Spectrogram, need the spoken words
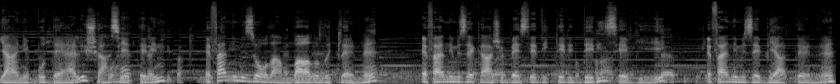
Yani bu değerli şahsiyetlerin Efendimiz'e olan bağlılıklarını, Efendimiz'e karşı besledikleri derin sevgiyi, Efendimiz'e biatlarını,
